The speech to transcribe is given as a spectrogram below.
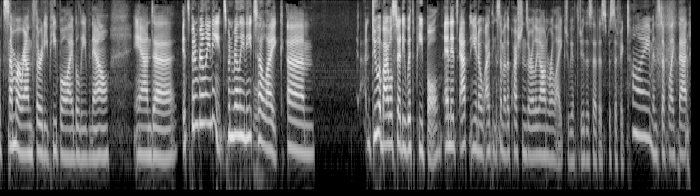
it's somewhere around thirty people, I believe now, and uh, it's been really neat. It's been really neat to like. Um, do a Bible study with people. And it's at, you know, I think some of the questions early on were like, do we have to do this at a specific time and stuff like that?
